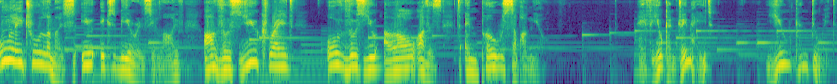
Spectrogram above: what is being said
only true limits you experience in life are those you create or those you allow others to impose upon you. If you can dream it, you can do it.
